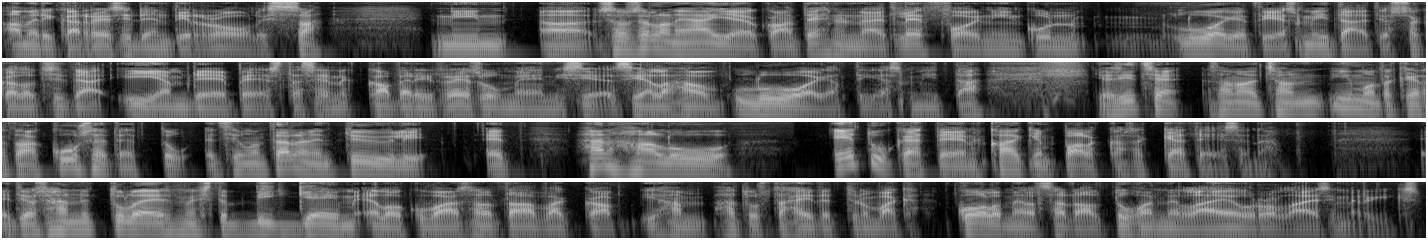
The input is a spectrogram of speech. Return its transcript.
Amerikan residentin roolissa, niin äh, se on sellainen äijä, joka on tehnyt näitä leffoja niin kuin luoja ties mitä, että jos sä katsot sitä IMDBstä sen kaverin resumeen, niin sie- siellähän on luoja ties mitä. Ja sitten se sanoi, että se on niin monta kertaa kusetettu, että sillä on tällainen tyyli, että hän haluaa etukäteen kaiken palkkansa käteisenä. Että jos hän nyt tulee esimerkiksi Big Game-elokuvaan, sanotaan vaikka ihan hatusta heitettynä vaikka 300 000 eurolla esimerkiksi.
